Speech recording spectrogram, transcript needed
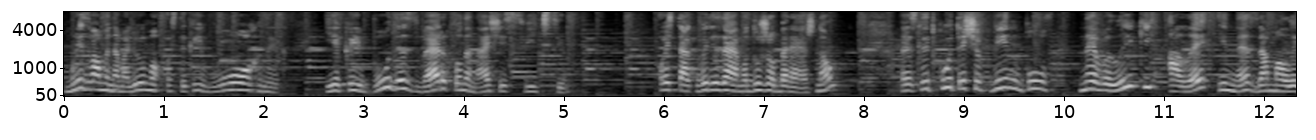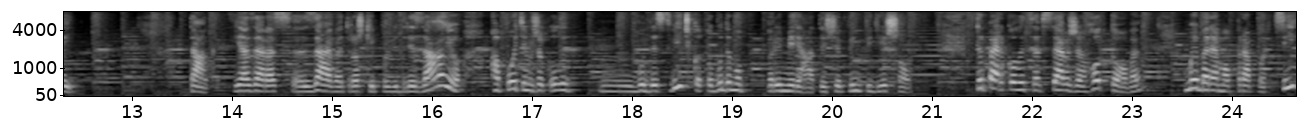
ми з вами намалюємо ось такий вогник, який буде зверху на нашій свічці. Ось так вирізаємо дуже обережно. Е, Слідкуйте, щоб він був невеликий, але і не замалий. Так, я зараз е, зайве трошки повідрізаю, а потім, вже коли буде свічка, то будемо приміряти, щоб він підійшов. Тепер, коли це все вже готове, ми беремо прапорці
